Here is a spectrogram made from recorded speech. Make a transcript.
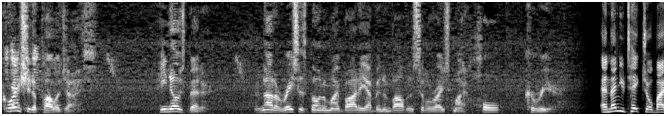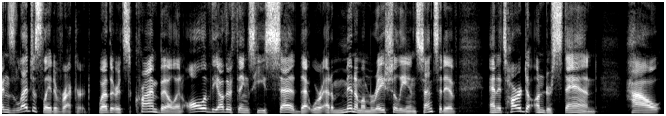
Cory should apologize. He knows better. There's not a racist bone in my body. I've been involved in civil rights my whole career. And then you take Joe Biden's legislative record, whether it's the crime bill and all of the other things he said that were at a minimum racially insensitive. And it's hard to understand how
